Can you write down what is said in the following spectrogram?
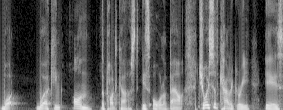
what working on the podcast is all about. Choice of category is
